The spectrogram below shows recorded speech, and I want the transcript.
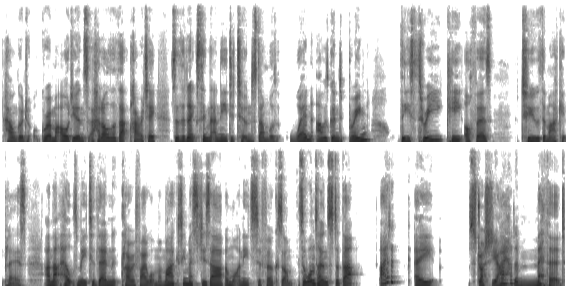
how I'm going to grow my audience. I had all of that clarity. So the next thing that I needed to understand was when I was going to bring these three key offers to the marketplace. And that helps me to then clarify what my marketing messages are and what I need to focus on. So once I understood that, I had a, a strategy, I had a method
